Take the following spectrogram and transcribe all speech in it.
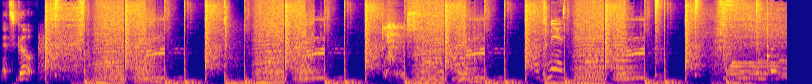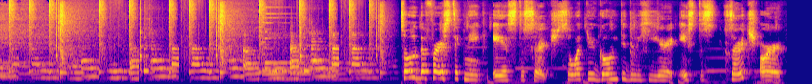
Let's go! So the first technique is to search. So what you're going to do here is to search or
